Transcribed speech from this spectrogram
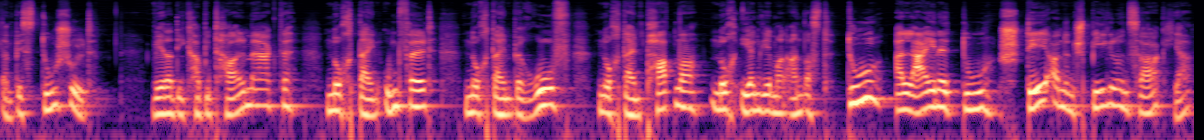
dann bist du schuld. Weder die Kapitalmärkte, noch dein Umfeld, noch dein Beruf, noch dein Partner, noch irgendjemand anders. Du alleine, du steh an den Spiegel und sag, ja,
